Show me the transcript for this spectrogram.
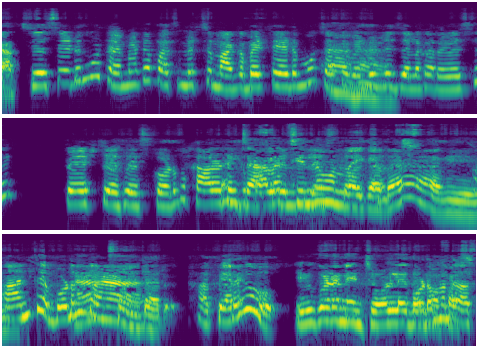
కట్ చేసేయడము టమాటో పచ్చిమిర్చి మగ్గబెట్టేయడము చక్క వెల్లుల్లి జీలకర్ర వేసి పేస్ట్ చేసేసుకోవడం కావాలంటే చాలా చిన్నవి ఉన్నాయి కదా. అవి. అంతే బుడమ. దోస అంటారు ఆ పెరగవు ఇవి కూడా నేను చూడలేదు బుడమ దోస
